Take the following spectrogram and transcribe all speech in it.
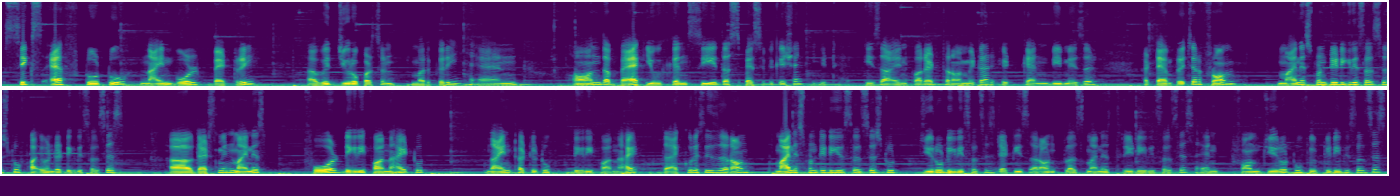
6F22 9 volt battery uh, with 0% mercury. And on the back you can see the specification. It is a infrared thermometer. It can be measured a temperature from minus 20 degrees celsius to 500 degrees celsius. Uh, that's mean minus 4 degree fahrenheit to 932 degree fahrenheit. The accuracy is around minus 20 degrees celsius to 0 degrees celsius. That is around plus minus 3 degrees celsius. And from 0 to 50 degrees celsius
